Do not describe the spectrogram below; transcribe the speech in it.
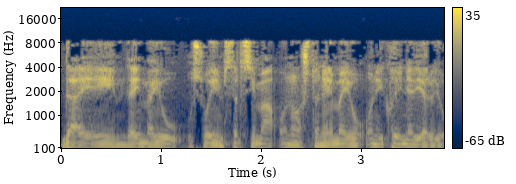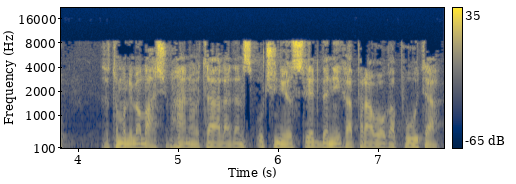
daje im da imaju u svojim srcima ono što nemaju oni koji ne vjeruju. Zato molim Allah subhanahu wa ta'ala da nas učini od sljedbenika pravoga puta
